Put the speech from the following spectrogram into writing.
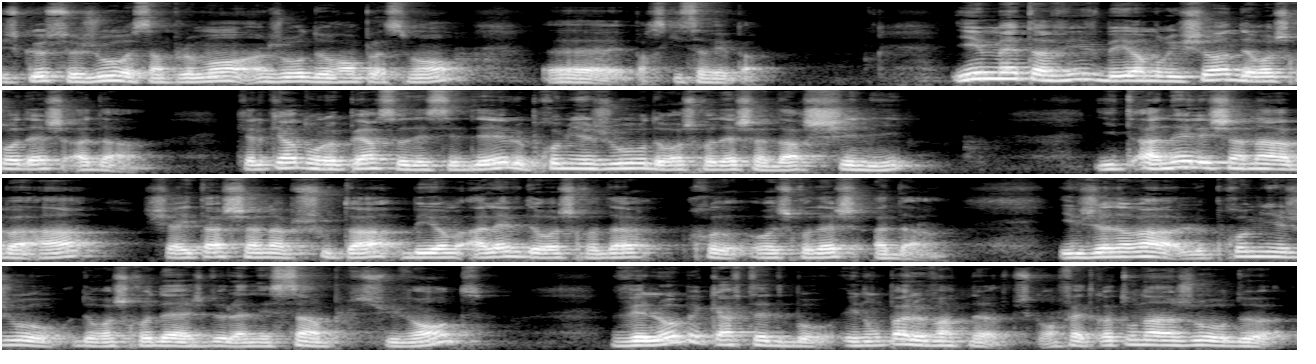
puisque ce jour est simplement un jour de remplacement, euh, parce qu'il ne savait pas. Yimmet Aviv Beyom Rishon de Rosh Chodesh Adar. Quelqu'un dont le père se décédait le premier jour de Rosh Chodesh Adar Sheni. It Ane le Shana Abaa, Shaita Shana Pshuta, Beyom Alev de Rosh Chodesh Adar. Il jeûnera le premier jour de Rosh Chodesh de l'année simple suivante, Velo Bekaftetbo, et non pas le 29, puisqu'en fait, quand on a un jour de,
